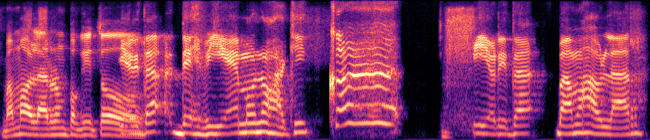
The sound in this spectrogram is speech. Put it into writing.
vamos a hablar un poquito. Y ahorita desviémonos aquí. Y ahorita vamos a hablar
